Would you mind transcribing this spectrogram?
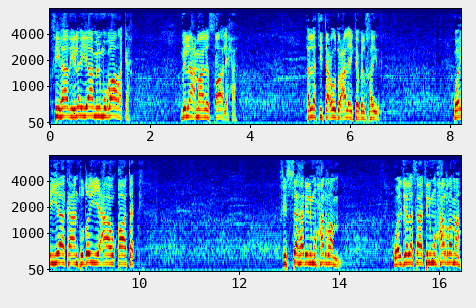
في هذه الأيام المباركة بالأعمال الصالحة. التي تعود عليك بالخير. وإياك أن تضيع أوقاتك في السهر المحرم والجلسات المحرمة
